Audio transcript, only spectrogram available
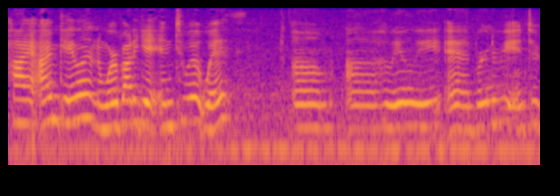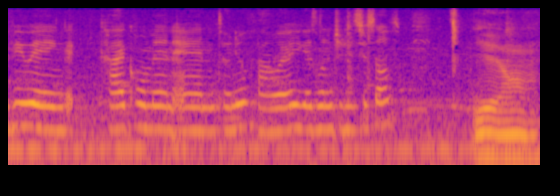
Hi, I'm Caylen, and we're about to get into it with. Um, uh, Helena Lee, and we're going to be interviewing Ky Colman and Antonio Fowler. You guys want to introduce yourselves? Yeah, um,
